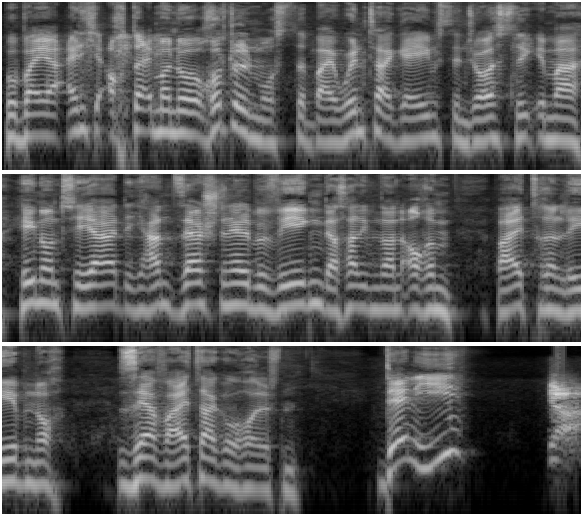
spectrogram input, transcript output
Wobei er eigentlich auch da immer nur rütteln musste bei Winter Games, den Joystick immer hin und her, die Hand sehr schnell bewegen. Das hat ihm dann auch im weiteren Leben noch sehr weitergeholfen. Danny? Ja.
